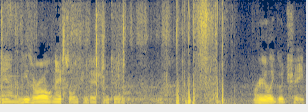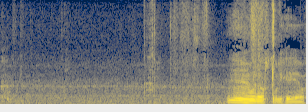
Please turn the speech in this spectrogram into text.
And these are all in excellent condition too. Really good shape. And what else do we have?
